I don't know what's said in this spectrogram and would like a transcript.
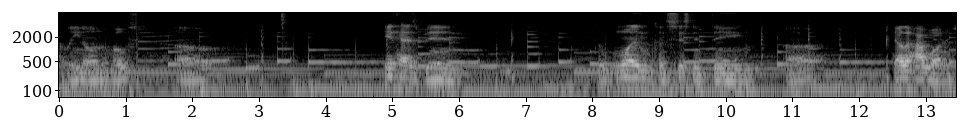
I lean on the most. Um, it has been the one consistent thing, uh, hell or high waters,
